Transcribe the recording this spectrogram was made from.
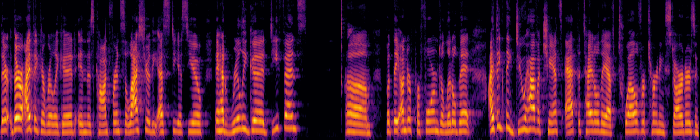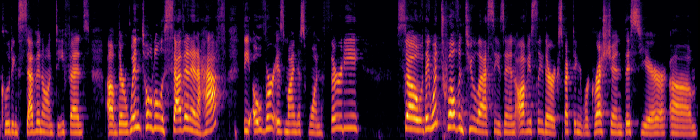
they're they're I think they're really good in this conference. So last year the SDSU they had really good defense, um, but they underperformed a little bit. I think they do have a chance at the title. They have 12 returning starters, including seven on defense. Um, their win total is seven and a half. The over is minus 130. So they went 12 and 2 last season. Obviously, they're expecting regression this year. Um,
